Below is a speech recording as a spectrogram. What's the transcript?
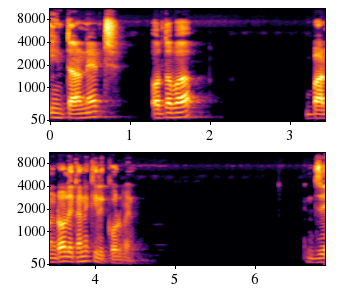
ইন্টারনেট অথবা বান্ডল এখানে ক্লিক করবেন। যে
